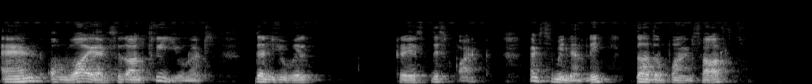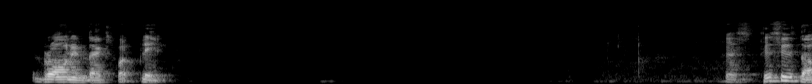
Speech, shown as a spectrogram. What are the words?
and on y axis on 3 units. Then you will trace this point. And similarly the other points are drawn in the xy plane. Yes this is the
